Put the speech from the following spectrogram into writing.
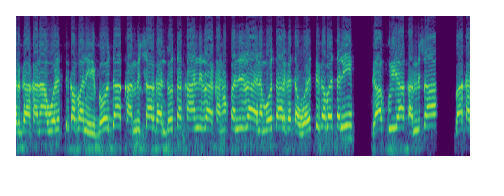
erga kanaan walitti qabanii booda kamisaa gandoota kaanirraa kan hafanirraa namoota argatan walitti qabatanii gaaf guyyaa kamisaa bakka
